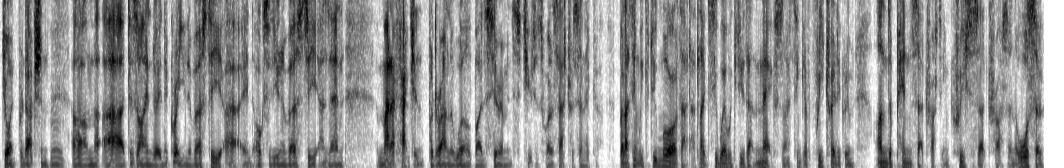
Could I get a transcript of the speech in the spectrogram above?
joint production mm. um, uh, designed in a great university, uh, in Oxford University, and then manufactured and put around the world by the Serum Institute as well as AstraZeneca. But I think we could do more of that. I'd like to see where we could do that next. And I think a free trade agreement underpins that trust, increases that trust, and also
